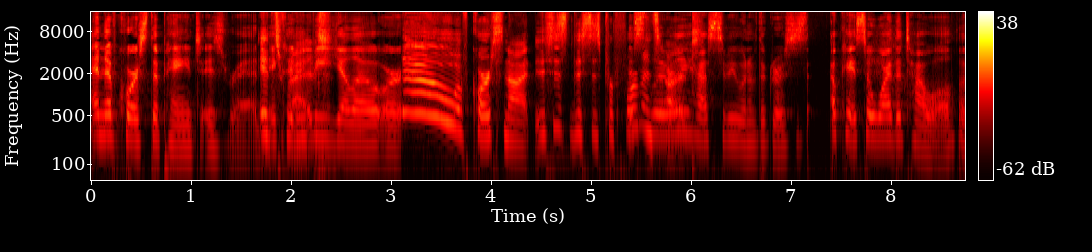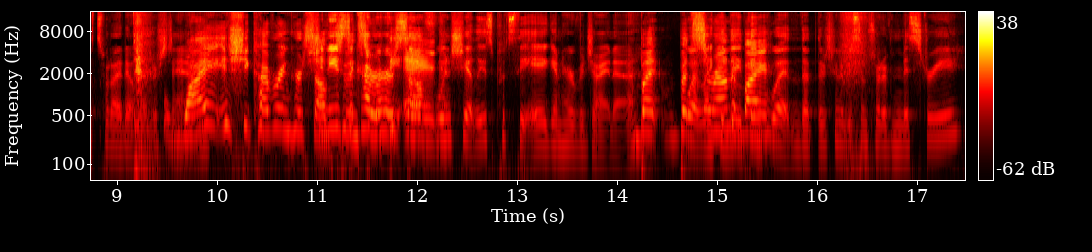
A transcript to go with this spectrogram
and of course the paint is red it couldn't red. be yellow or no, of course not. This is this is this performance literally art. has to be one of the grossest okay so why the towel that's what i don't understand Why is she covering herself? she needs to, to, cover herself when she at least puts the egg in her vagina but but what, like, surrounded they by think what that there's going to be some sort of mystery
